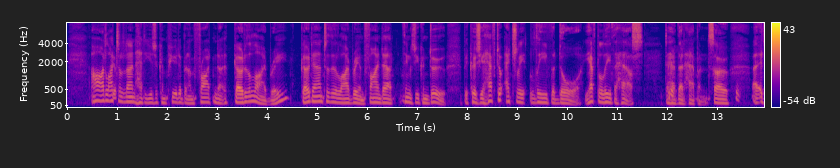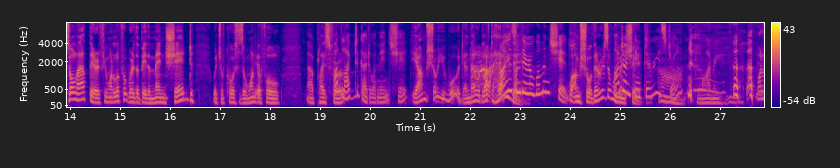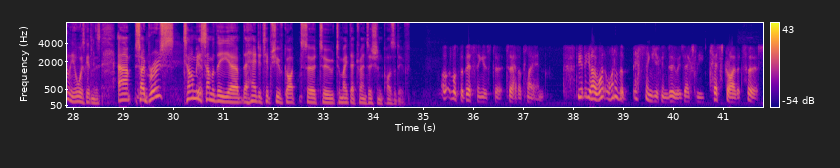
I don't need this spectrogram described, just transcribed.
Oh, I'd like to learn how to use a computer, but I'm frightened. Uh, Go to the library. Go down to the library and find out things you can do because you have to actually leave the door. You have to leave the house to have that happen. So uh, it's all out there if you want to look for it, whether it be the men's shed, which of course is a wonderful uh, place for. I'd like to go to a men's shed. yeah, I'm sure you would, and they would love to have Why you isn't there. there a woman's shed? Well, I'm sure there is a women's don't shed. think there is, John. Oh, blimey. Yeah. Why do we always get in this? Um, so, Bruce, tell me some of the uh, the handy tips you've got, sir, to, to make that transition positive. Oh, Look, the best thing is to, to have a plan. You, you know, one, one of the best things you can do is actually test drive it first.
